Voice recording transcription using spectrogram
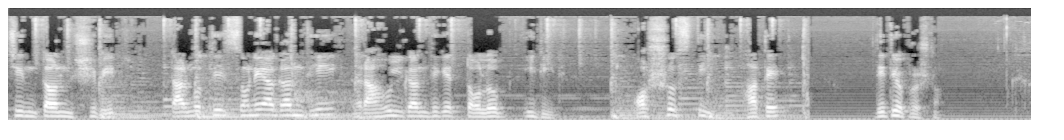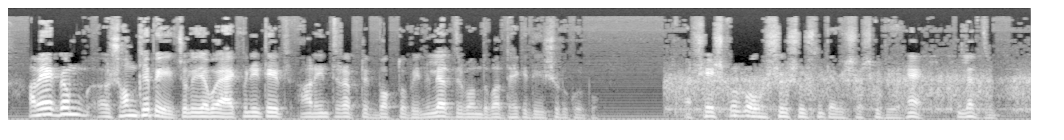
চিন্তন শিবির। তার মধ্যে সোনিয়া গান্ধী, রাহুল গান্ধীকে তলব ইডির। অস্বস্তি হাতে। দ্বিতীয় প্রশ্ন। আমি একদম সংক্ষেপে চলে যাব এক মিনিটের আনইন্টারাপ্টেড বক্তব্যে। নীলাদ্রি বন্দ্যোপাধ্যায়কে দিয়ে শুরু করব। আর শেষ করব অবশ্যই সুস্মিতা বিশ্বাসকে দিয়ে। হ্যাঁ নীলাদ্রি।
